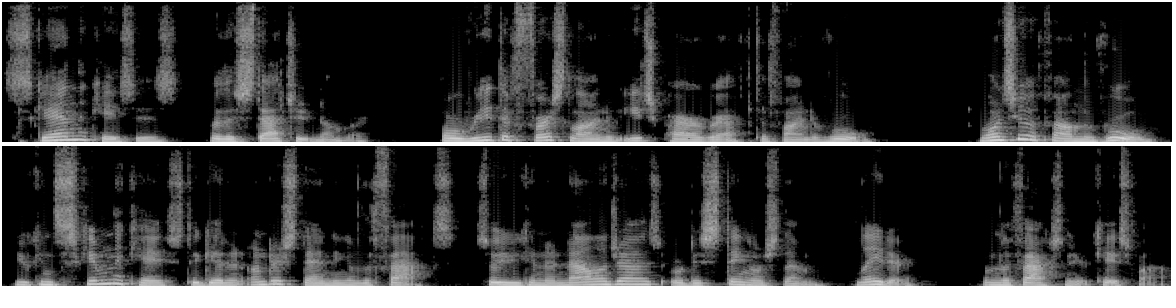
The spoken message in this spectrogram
scan the cases for the statute number or read the first line of each paragraph to find a rule. Once you have found the rule, you can skim the case to get an understanding of the facts so you can analogize or distinguish them later from the facts in your case file.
